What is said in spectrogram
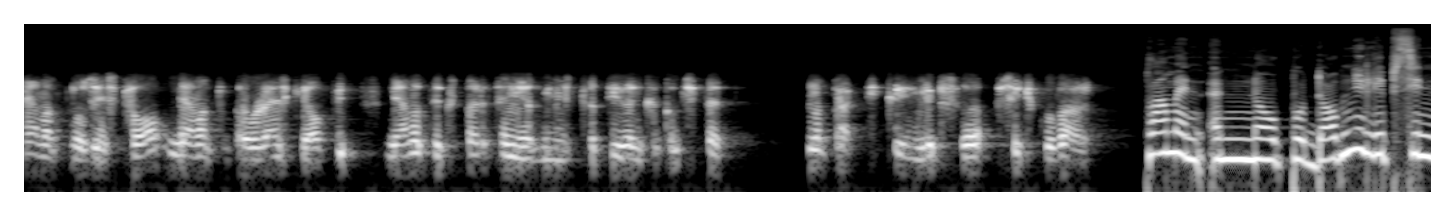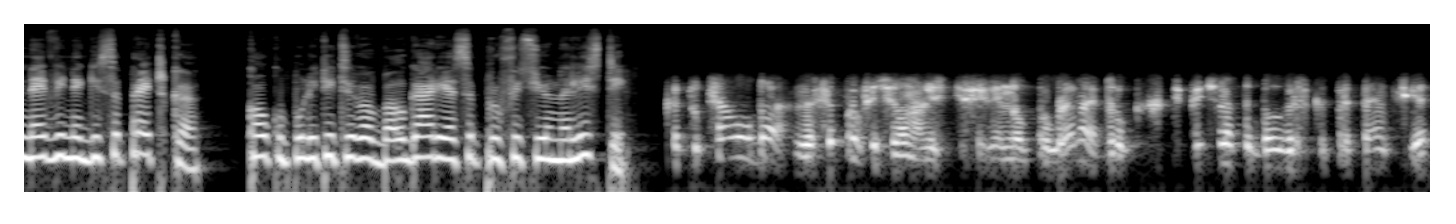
Нямат мнозинство, нямат управленски опит, нямат експертен и административен капацитет. На практика им липсва всичко важно. Пламен, но подобни липси не винаги са пречка. Колко политици в България са професионалисти? Като цяло да, не са професионалисти фили, но проблема е друг. Типичната българска претенция,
